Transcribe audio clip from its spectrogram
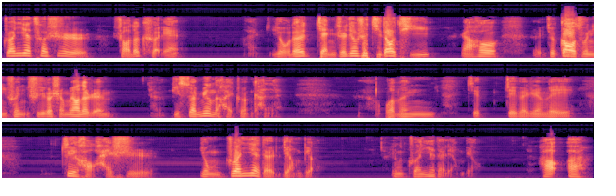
专业测试少的可怜啊，有的简直就是几道题，然后就告诉你说你是一个什么样的人，比算命的还准，看来。我们就这个认为，最好还是用专业的量表，用专业的量表。好啊，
